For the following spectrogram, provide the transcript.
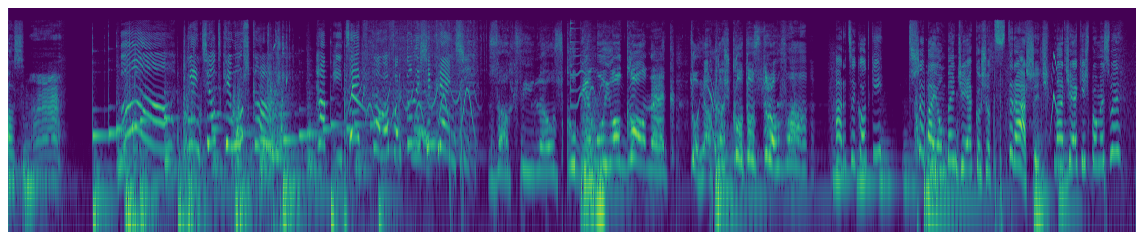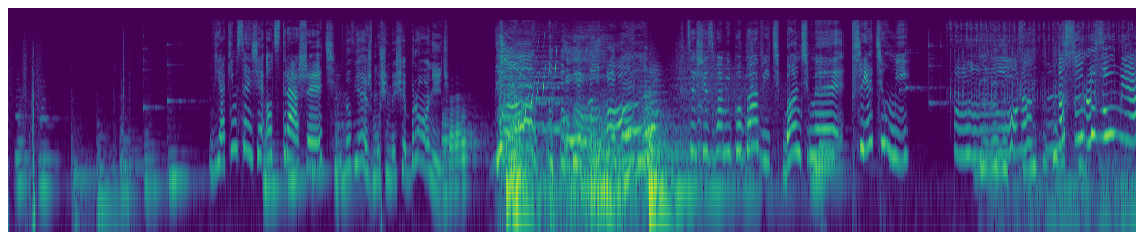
włos! O! Mięciutkie łóżko! Hop i cyk, koło fortuny się kręci! Za chwilę oskubię mój ogonek! To jakaś katastrofa! Arcykotki, trzeba ją będzie jakoś odstraszyć. Macie jakieś pomysły? W jakim sensie odstraszyć? No wiesz, musimy się bronić. Się z wami pobawić. Bądźmy przyjaciółmi. Ona nas rozumie.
